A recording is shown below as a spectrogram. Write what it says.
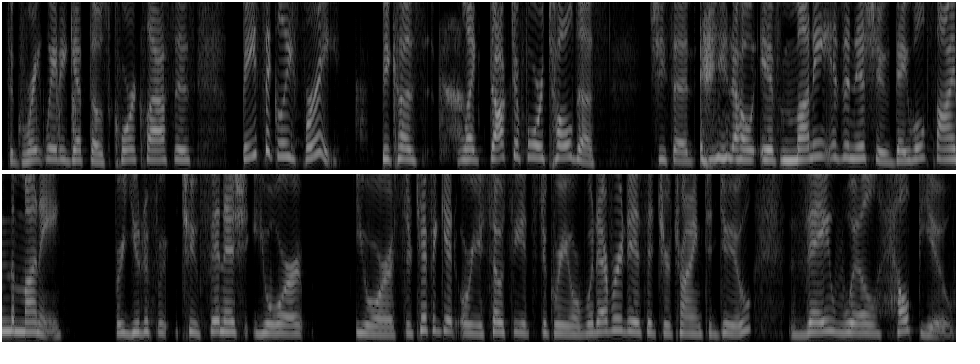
it's a great way to get those core classes basically free. Because, like Dr. Ford told us, she said, you know, if money is an issue, they will find the money for you to to finish your your certificate or your associate's degree or whatever it is that you're trying to do. They will help you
